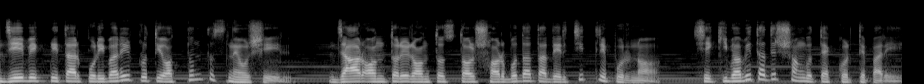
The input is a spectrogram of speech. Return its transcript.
যে ব্যক্তি তার পরিবারের প্রতি অত্যন্ত স্নেহশীল যার অন্তরের অন্তঃস্থল সর্বদা তাদের চিত্রে পূর্ণ সে কীভাবে তাদের সঙ্গ ত্যাগ করতে পারে?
